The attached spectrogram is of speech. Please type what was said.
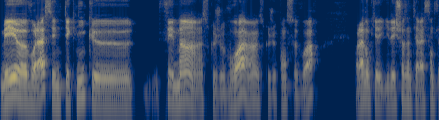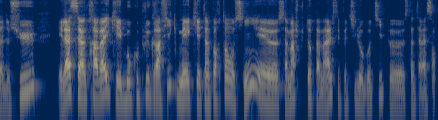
Mais euh, voilà, c'est une technique euh, fait main, ce que je vois, hein, ce que je pense voir. Voilà, donc il y, a des choses intéressantes là-dessus. Et là, c'est un travail qui est beaucoup plus graphique, mais qui est important aussi. Et euh, ça marche plutôt pas mal. Ces petits logotypes, c'est intéressant.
